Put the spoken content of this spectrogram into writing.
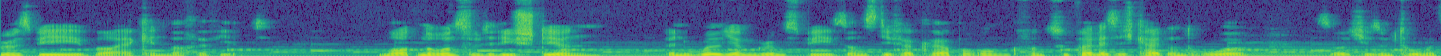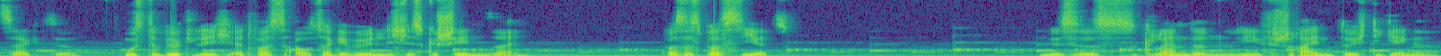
Grimsby war erkennbar verwirrt. Morton runzelte die Stirn. Wenn William Grimsby sonst die Verkörperung von Zuverlässigkeit und Ruhe solche Symptome zeigte, musste wirklich etwas Außergewöhnliches geschehen sein. Was ist passiert? Mrs. Glendon lief schreiend durch die Gänge.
